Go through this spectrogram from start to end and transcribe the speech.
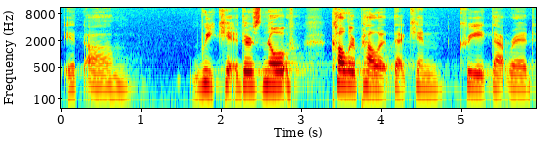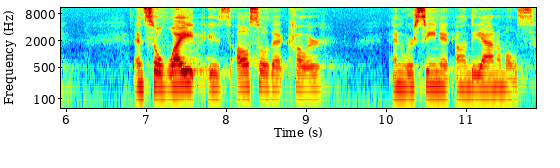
it, um, we can, there's no color palette that can create that red. And so white is also that color, and we're seeing it on the animals.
